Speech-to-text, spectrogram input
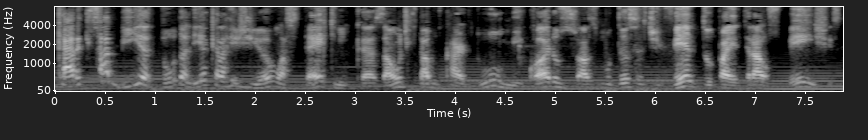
cara que sabia toda ali aquela região, as técnicas, aonde que estava o cardume, quais eram as mudanças de vento para entrar os peixes.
